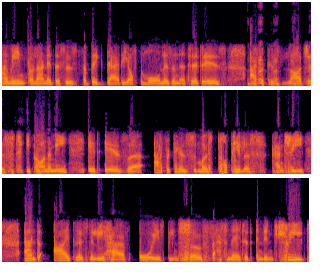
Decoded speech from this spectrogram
I mean, Golani, this is the big daddy of them all, isn't it? It is Africa's largest economy. It is uh, Africa's most populous country. And I personally have always been so fascinated and intrigued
